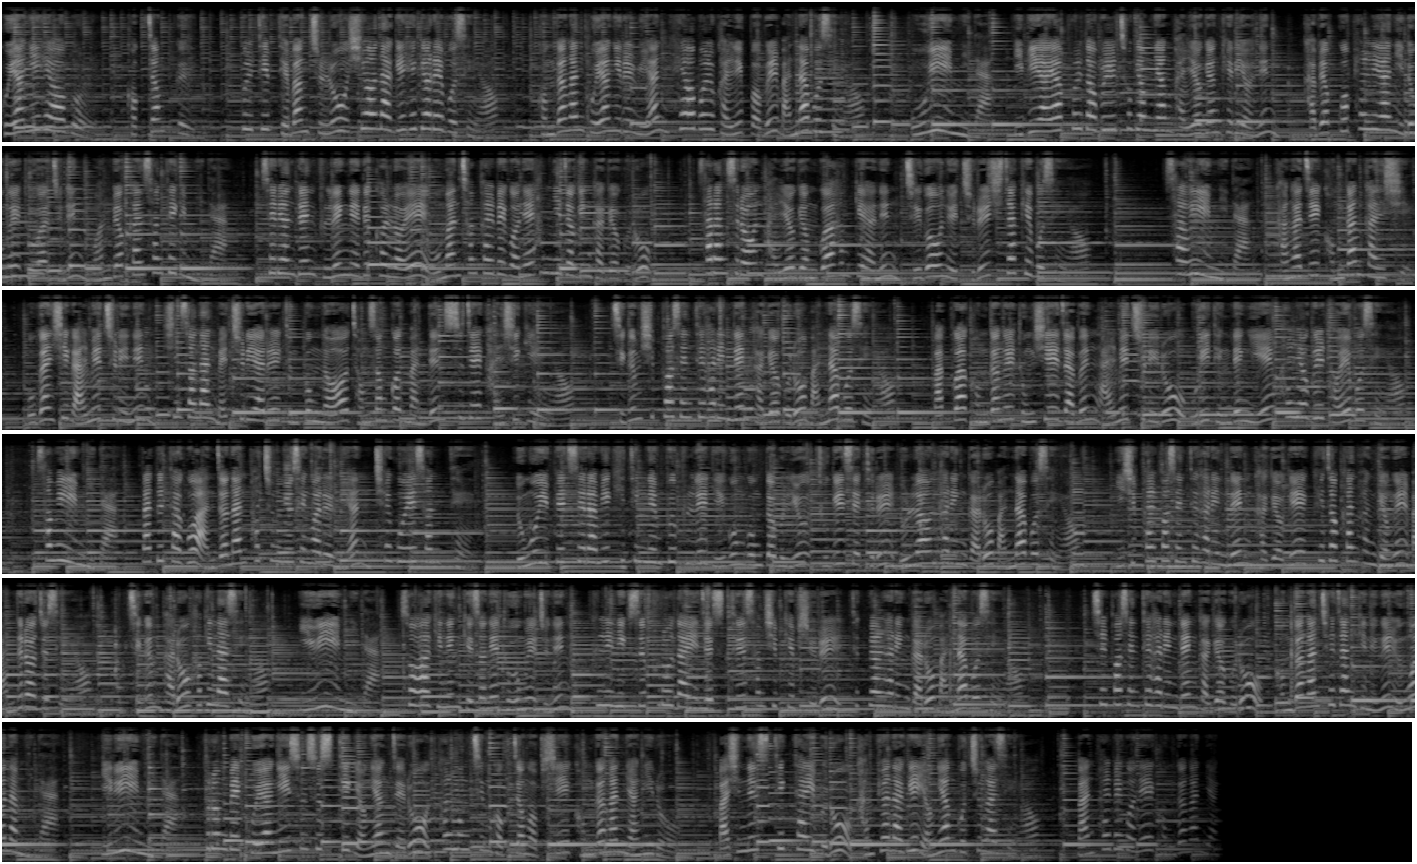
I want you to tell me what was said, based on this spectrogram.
고양이 헤어볼, 걱정 끝. 꿀팁 대방출로 시원하게 해결해보세요. 건강한 고양이를 위한 헤어볼 관리법을 만나보세요. 5위입니다. 이비아야 폴더블 초경량 반려견 캐리어는 가볍고 편리한 이동을 도와주는 완벽한 선택입니다. 세련된 블랙레드 컬러의 51,800원의 합리적인 가격으로 사랑스러운 반려견과 함께하는 즐거운 외출을 시작해보세요. 4위입니다. 강아지 건강 간식. 오간식 알메추리는 신선한 메추리알을 듬뿍 넣어 정성껏 만든 수제 간식이에요. 지금 10% 할인된 가격으로 만나보세요. 맛과 건강을 동시에 잡은 알메추리로 우리 댕댕이의 활력을 더해보세요. 3위입니다. 따뜻하고 안전한 파충류 생활을 위한 최고의 선택. 노모이펫 세라믹 히팅 램프 플랫 200W 두개 세트를 놀라운 할인가로 만나보세요. 28% 할인된 가격에 쾌적한 환경을 만들어주세요. 지금 바로 확인하세요. 2위입니다. 소화 기능 개선에 도움을 주는 클리닉스 프로 다이제스트 30캡슐을 특별 할인가로 만나보세요. 7% 할인된 가격으로 건강한 췌장 기능을 응원합니다. 1위입니다. 프롬백 고양이 순수 스틱 영양제로 털뭉침 걱정 없이 건강한 양이로 맛있는 스틱 타입으로 간편하게 영양 보충하세요. 1,800원의 건강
